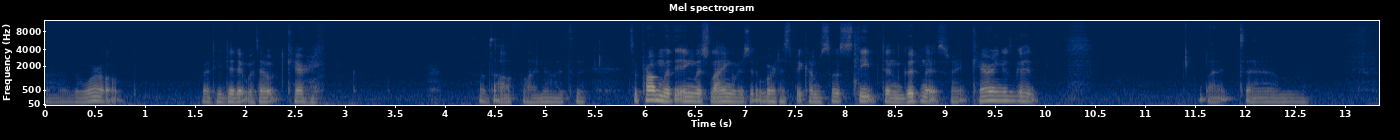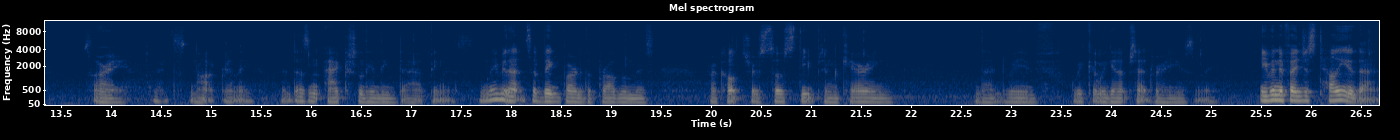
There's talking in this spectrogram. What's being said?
uh, the world but he did it without caring. Sounds awful, I know. It's a, it's a problem with the English language. The word has become so steeped in goodness, right? Caring is good. But, um, sorry, it's not really. It doesn't actually lead to happiness. And maybe that's a big part of the problem is our culture is so steeped in caring that we've, we, we get upset very easily. Even if I just tell you that,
